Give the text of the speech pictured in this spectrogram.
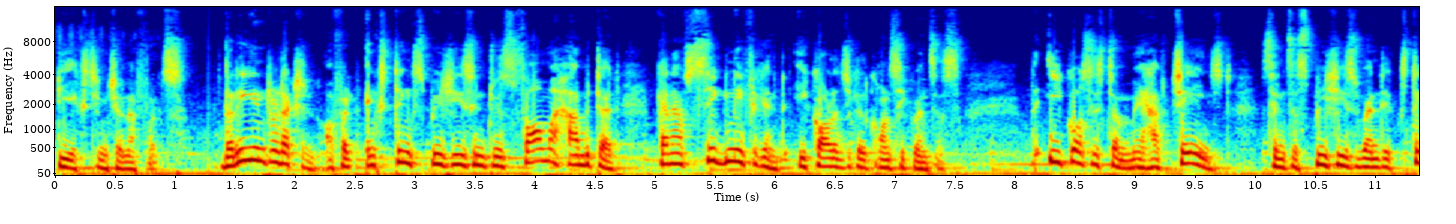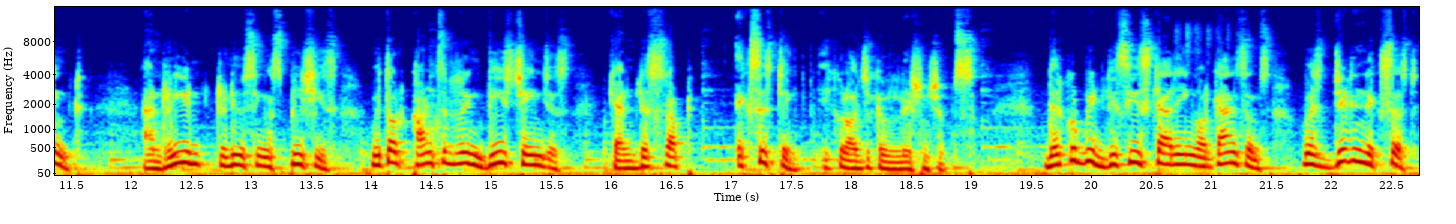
de-extinction efforts. The reintroduction of an extinct species into its former habitat can have significant ecological consequences. The ecosystem may have changed since the species went extinct, and reintroducing a species without considering these changes can disrupt existing ecological relationships. There could be disease carrying organisms which didn't exist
